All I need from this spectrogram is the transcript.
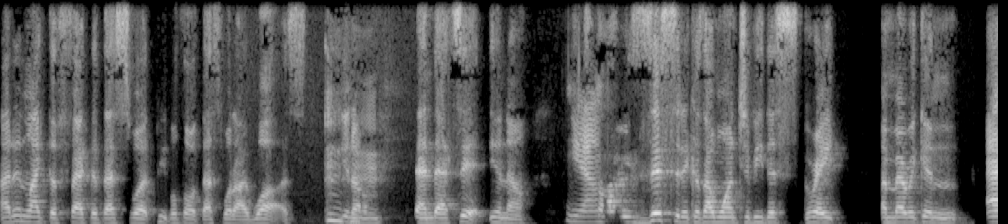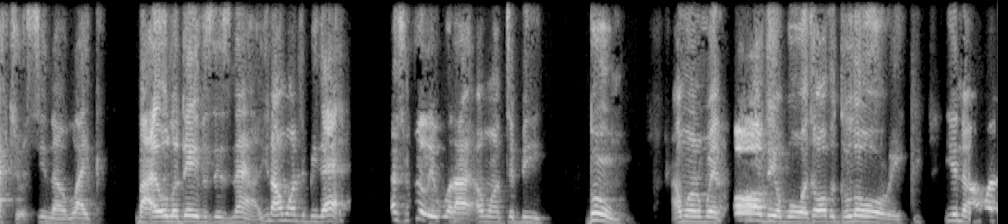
I didn't like the fact that that's what people thought that's what I was, you know, Mhm. and that's it. You know. Yeah. So I resisted it because I wanted to be this great American actress, you know, like Viola Davis is now. You know, I wanted to be that. That's really what I, I want to be. Boom. I want to win all the awards, all the glory. You know, I want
